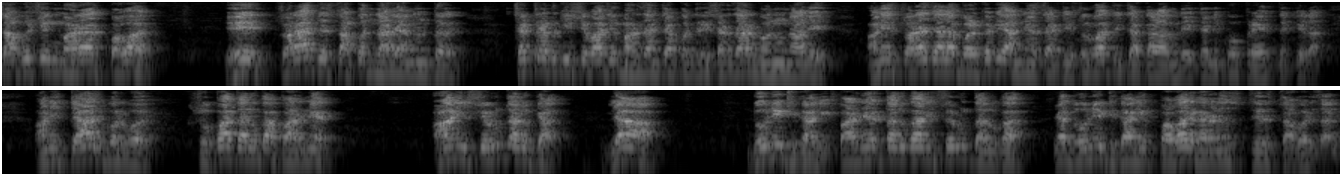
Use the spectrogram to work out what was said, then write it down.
साबुसिंग महाराज पवार हे स्वराज्य स्थापन झाल्यानंतर छत्रपती शिवाजी महाराजांच्या पदरी सरदार म्हणून आले. आणि स्वराज्याला बळकटी आणण्यासाठी सुरुवातीच्या काळामध्ये त्यांनी खूप प्रयत्न केला. आणि त्याचबरोबर सुपा तालुका पारनेर आणि शिरूर तालुक्यात या दोन्ही ठिकाणी पारनेर तालुका आणि शिरूर तालुका या दोन्ही ठिकाणी पवार घराणं स्थिर स्थावर झालं.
